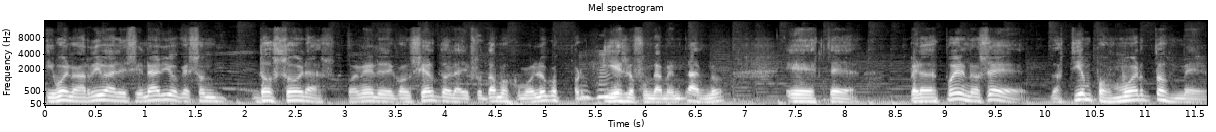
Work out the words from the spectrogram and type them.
y bueno, arriba del escenario, que son dos horas con él de concierto, la disfrutamos como locos y es lo fundamental, ¿no? Este, pero después, no sé, los tiempos muertos me,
